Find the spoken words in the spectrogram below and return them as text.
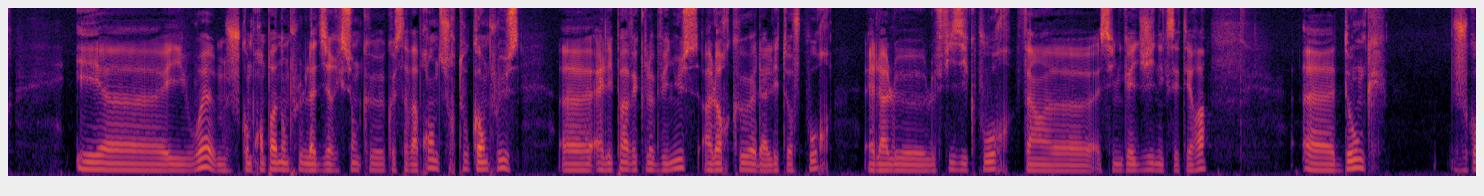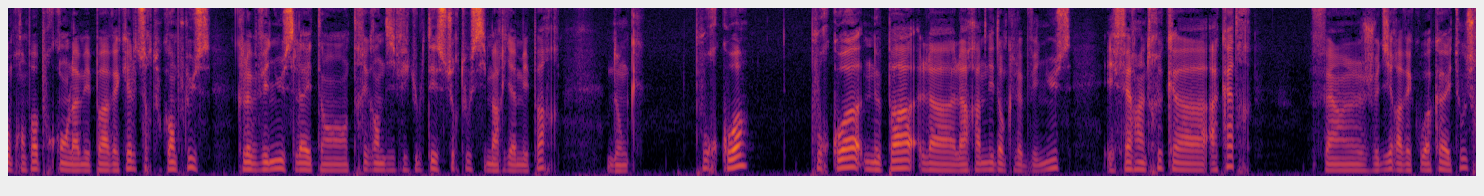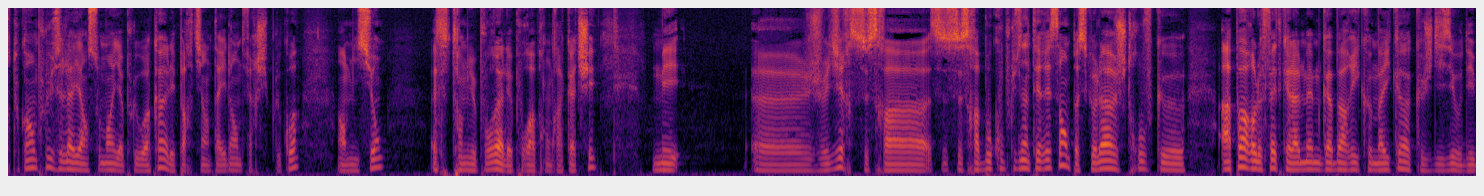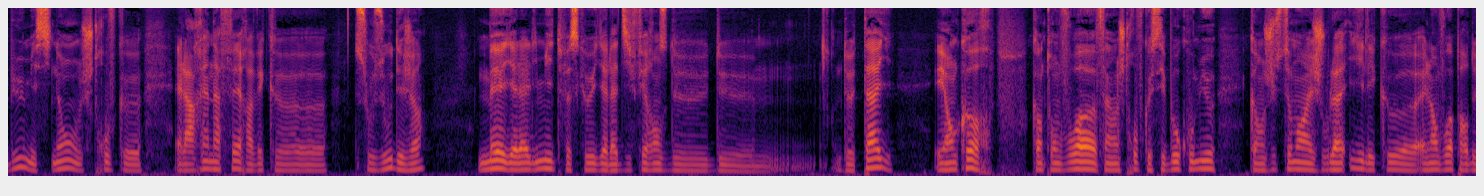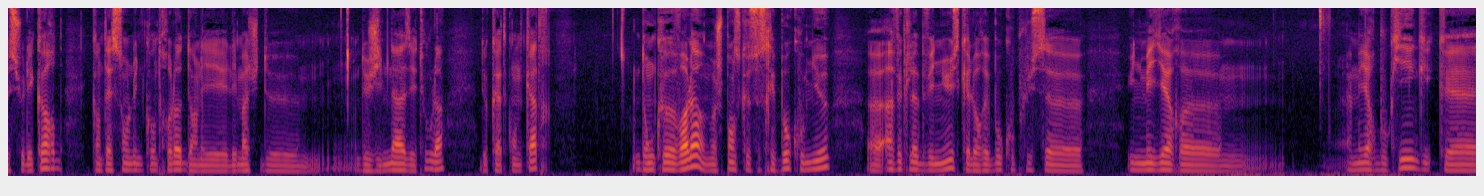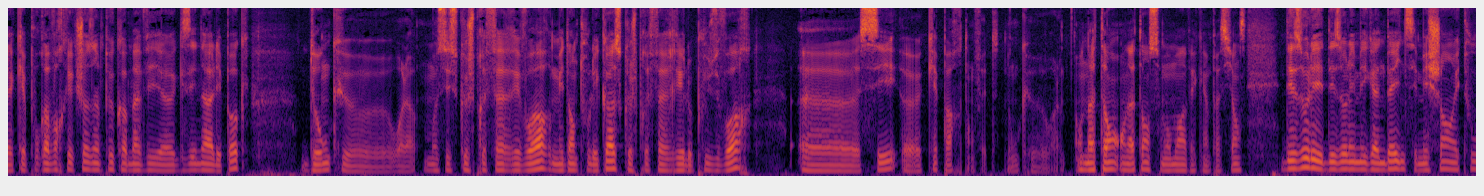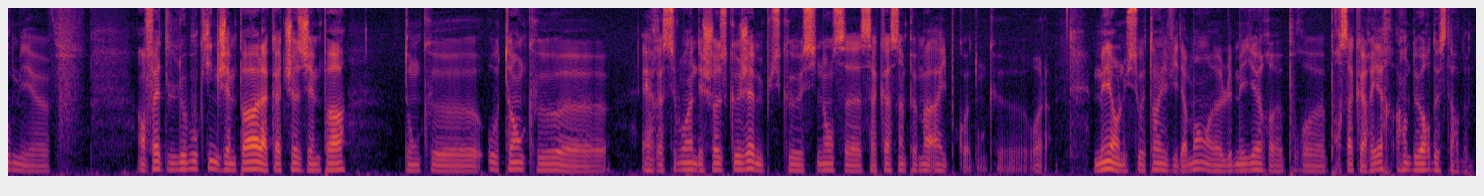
Et, ouais, je comprends pas non plus la direction que, que ça va prendre, surtout qu'en plus, elle est pas avec Club Venus alors qu'elle a l'étoffe pour, elle a le, physique pour, enfin, c'est une gaijin, etc. Euh, donc, je comprends pas pourquoi on la met pas avec elle, surtout qu'en plus, Club Vénus là est en très grande difficulté, surtout si Maria met part. Donc, pourquoi pourquoi ne pas la, ramener dans Club Vénus et faire un truc à, à 4 Enfin, je veux dire, avec Waka et tout, surtout qu'en plus, là, en ce moment, il n'y a plus Waka, elle est partie en Thaïlande faire je sais plus quoi, en mission. Tant mieux pour elle, elle pourra apprendre à catcher. Mais euh, je veux dire, ce sera, ce sera beaucoup plus intéressant parce que là, je trouve que, à part le fait qu'elle a le même gabarit que Maika que je disais au début, mais sinon, je trouve que elle a rien à faire avec euh, Suzu déjà. Mais il y a la limite parce qu'il y a la différence de, de, taille. Et encore, quand on voit, enfin, je trouve que c'est beaucoup mieux quand justement elle joue la heal et qu'elle euh, elle envoie par-dessus les cordes, quand elles sont l'une contre l'autre dans les, matchs de, gymnase et tout, là, de 4 contre 4. Donc euh, voilà, moi je pense que ce serait beaucoup mieux avec Club Venus, qu'elle aurait beaucoup plus une meilleure, un meilleur booking, qu'elle pourrait avoir quelque chose un peu comme avait Xena à l'époque. Donc voilà, moi c'est ce que je préférerais voir, mais dans tous les cas, ce que je préférerais le plus voir, c'est qu'elle parte en fait. Donc voilà, on attend, on attend ce moment avec impatience. Désolé, désolé Megan Bain, c'est méchant et tout, mais en fait le booking j'aime pas, la catcheuse j'aime pas. Donc euh, autant que euh, elle reste loin des choses que j'aime, puisque sinon ça, casse un peu ma hype. Quoi. Donc euh, voilà. Mais en lui souhaitant évidemment le meilleur pour, pour sa carrière en dehors de Stardom.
